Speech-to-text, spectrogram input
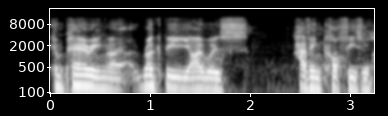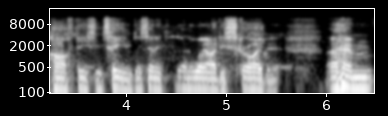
comparing like rugby. I was having coffees with half decent teams. That's the only, the only way I describe it. Um,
